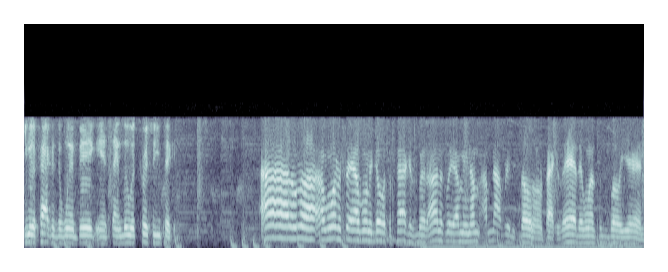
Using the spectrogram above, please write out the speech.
Give me the Packers to win big in St. Louis. Chris, who you picking? I don't know. I, I want to say I want to go with the Packers, but honestly, I mean, I'm I'm not really sold on the Packers. They had that one Super Bowl year, and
